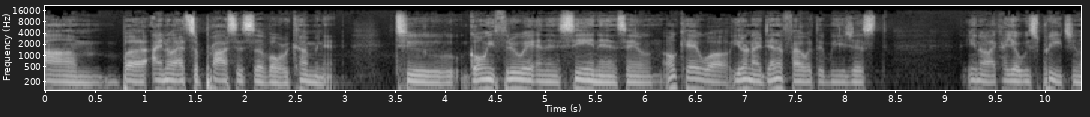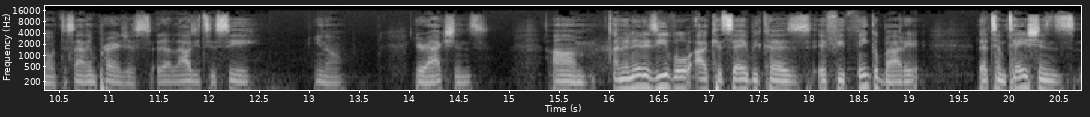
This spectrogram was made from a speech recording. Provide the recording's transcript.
Um, but I know that's a process of overcoming it, to going through it and then seeing it and saying, okay, well, you don't identify with it, but you just, you know, like I always preach, you know, with the silent prayer, just it allows you to see, you know, your actions. Um, and then it is evil, I could say, because if you think about it, the temptations,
